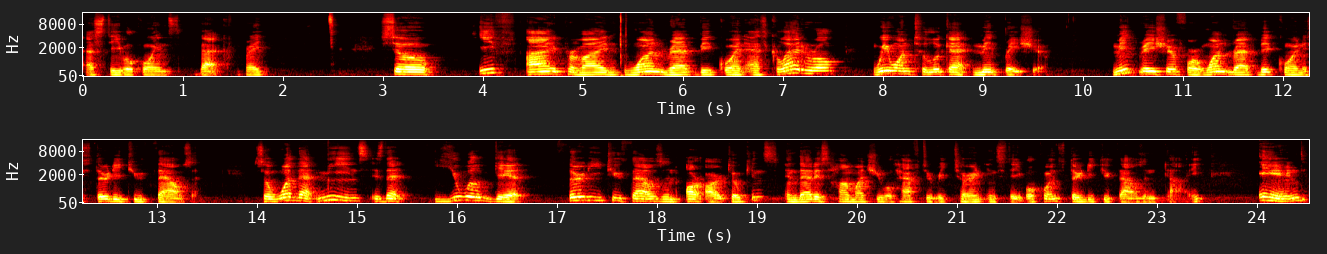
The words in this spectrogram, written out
as stablecoins back, right? So if I provide one Wrap Bitcoin as collateral, we want to look at mint ratio. Mint ratio for one Wrap Bitcoin is 32,000. So what that means is that you will get 32,000 RR tokens, and that is how much you will have to return in stablecoins, 32,000 DAI. And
